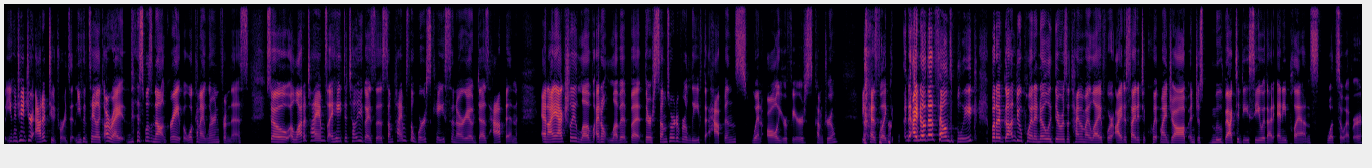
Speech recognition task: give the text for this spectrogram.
but you can change your attitude towards it. You could say, like, all right, this was not great, but what can I learn from this? So, a lot of times, I hate to tell you guys this, sometimes the worst case scenario does happen. And I actually love, I don't love it, but there's some sort of relief that happens when all your fears come true because like I know that sounds bleak, but I've gotten to a point I know like there was a time in my life where I decided to quit my job and just move back to DC without any plans whatsoever.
